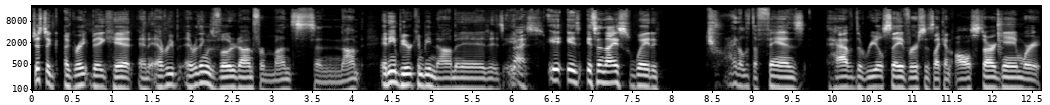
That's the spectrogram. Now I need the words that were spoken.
just a, a great big hit. And every everything was voted on for months, and nom- any beer can be nominated. It's it- Nice. it, it's, it's a nice way to try to let the fans have the real say versus like an all-star game where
